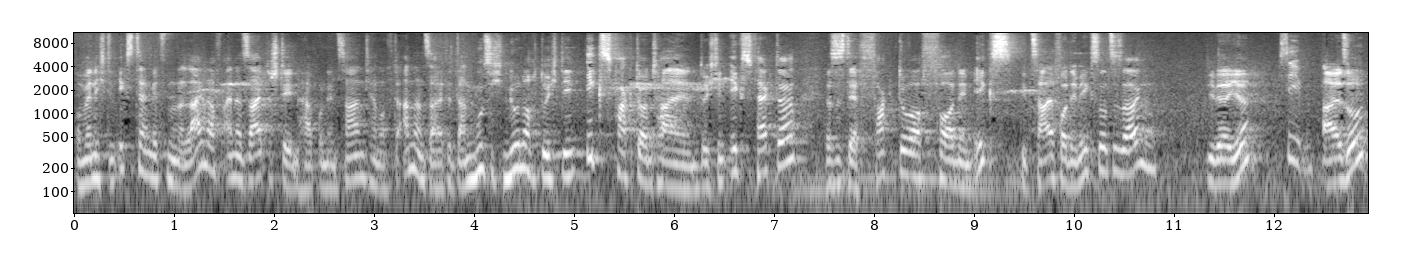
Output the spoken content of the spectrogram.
Und wenn ich den x-Term jetzt nun alleine auf einer Seite stehen habe und den Zahlenterm auf der anderen Seite, dann muss ich nur noch durch den x-Faktor teilen. Durch den x-Faktor, das ist der Faktor vor dem x, die Zahl vor dem x sozusagen. Die wäre hier. 7 Also,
